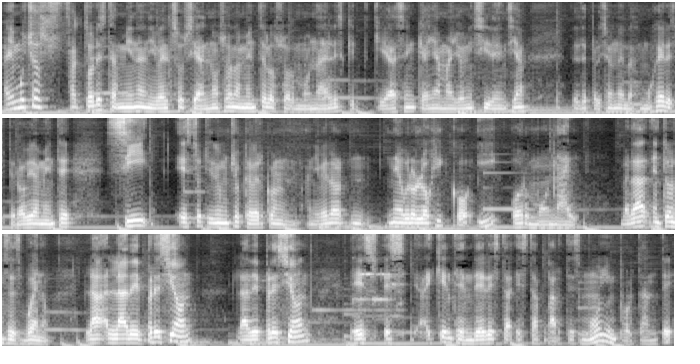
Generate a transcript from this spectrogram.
Hay muchos factores también a nivel social, no solamente los hormonales que hacen que haya mayor incidencia de depresión en las mujeres, pero obviamente sí esto tiene mucho que ver con a nivel neurológico y hormonal, ¿verdad? Entonces, bueno, la, depresión, la depresión es, hay que entender esta, esta parte, es muy importante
